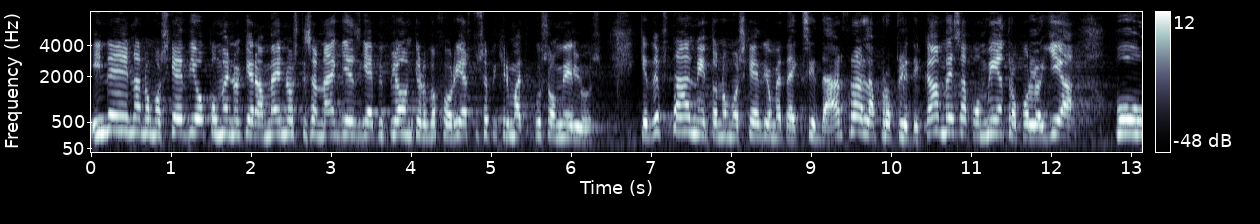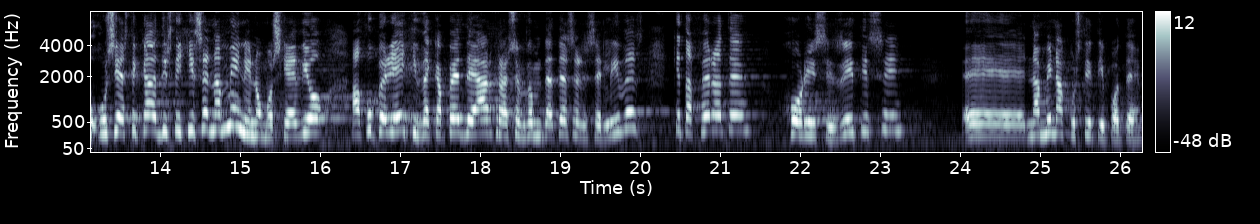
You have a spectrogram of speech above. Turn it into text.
Είναι ένα νομοσχέδιο κομμένο και ραμμένο στις ανάγκες για επιπλέον κερδοφορία στους επιχειρηματικούς ομίλους. Και δεν φτάνει το νομοσχέδιο με τα 60 άρθρα, αλλά προκλητικά μέσα από μία τροπολογία που ουσιαστικά αντιστοιχεί σε ένα μίνι νομοσχέδιο, αφού περιέχει 15 άρθρα σε 74 σελίδες και τα φέρατε χωρίς συζήτηση, ε, να μην ακουστεί τίποτε.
